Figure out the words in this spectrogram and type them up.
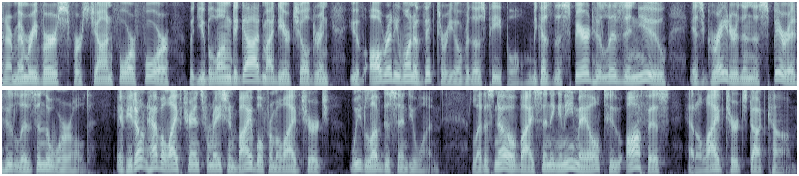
And our memory verse, 1 John 4 4, but you belong to God, my dear children. You have already won a victory over those people, because the Spirit who lives in you is greater than the Spirit who lives in the world. If you don't have a Life Transformation Bible from Alive Church, we'd love to send you one. Let us know by sending an email to office at alivechurch.com.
